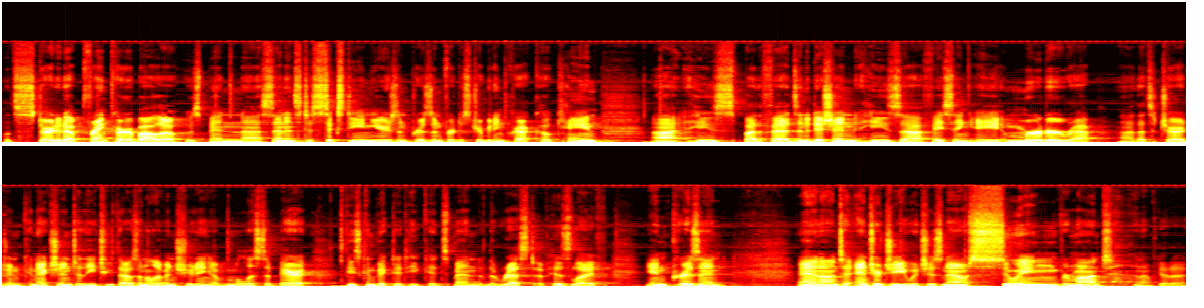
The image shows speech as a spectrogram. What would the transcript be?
let's start it up. Frank Caraballo, who's been uh, sentenced to 16 years in prison for distributing crack cocaine, uh, he's by the feds. In addition, he's uh, facing a murder rap. Uh, that's a charge in connection to the 2011 shooting of Melissa Barrett. If he's convicted, he could spend the rest of his life in prison. And on to Entergy, which is now suing Vermont. And I've got a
